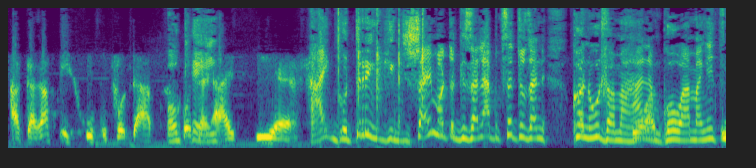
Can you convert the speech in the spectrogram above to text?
akakafiki uvuthondaba Okay. hayi yes. Hayi ngo3 ngishaya imoto ngiza lapha kuseduzane khona udla mahala mgo wami ngithi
